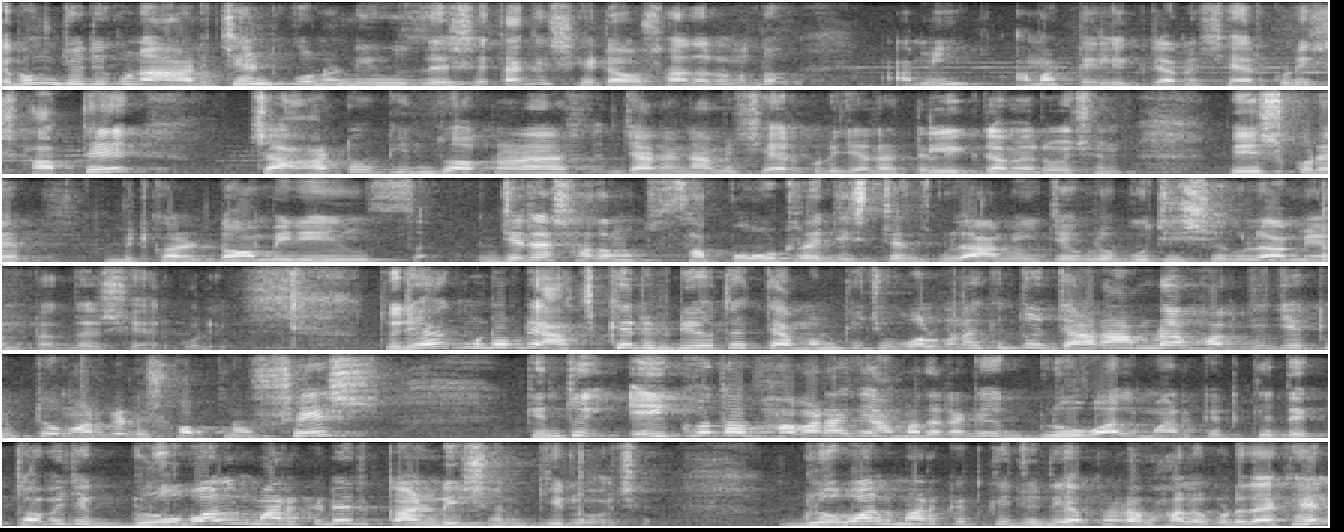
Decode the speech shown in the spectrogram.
এবং যদি কোনো আর্জেন্ট কোনো নিউজ এসে থাকে, সেটাও সাধারণত আমি আমার টেলিগ্রামে শেয়ার করি। সাথে চার্টও কিন্তু আপনারা জানেন, আমি শেয়ার করি যারা টেলিগ্রামে রয়েছেন। বিশেষ করে বিটকয়েনের ডমিনেন্স যেটা সাধারণত সাপোর্ট রেজিস্ট্যান্সগুলো আমি যেগুলো বুঝি, সেগুলো আমি আপনাদের শেয়ার করি। তো যাই হোক, মোটামুটি আজকের ভিডিওতে তেমন কিছু বলব না। কিন্তু যারা আমরা ভাবছি যে ক্রিপ্টো মার্কেটের স্বপ্ন শেষ কিন্তু এই কথা ভাবার আগে আমাদের আগে গ্লোবাল মার্কেটকে দেখতে হবে যে গ্লোবাল মার্কেটের কন্ডিশন কী রয়েছে। গ্লোবাল মার্কেটকে যদি আপনারা ভালো করে দেখেন,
